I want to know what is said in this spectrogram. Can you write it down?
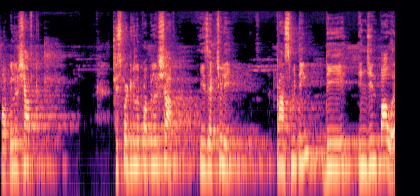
Propeller shaft. This particular propeller shaft is actually transmitting the engine power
